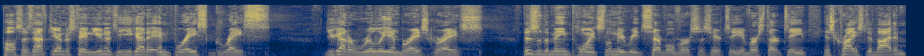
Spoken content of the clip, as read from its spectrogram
Paul says, after you understand unity, you got to embrace grace. You got to really embrace grace. This is the main point, so Let me read several verses here to you. Verse 13 Is Christ divided?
